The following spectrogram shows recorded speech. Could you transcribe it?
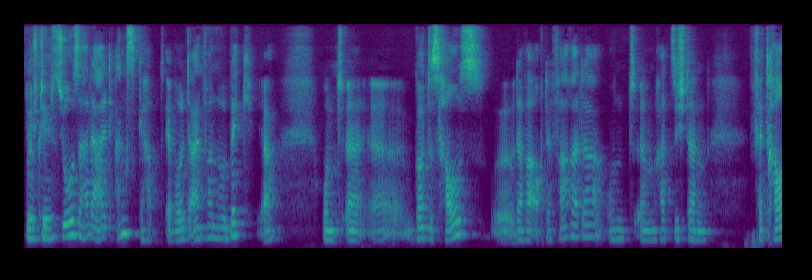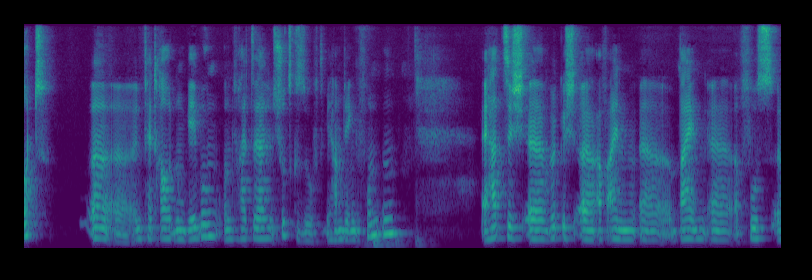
durch okay. die Psychose hat er halt Angst gehabt. Er wollte einfach nur weg, ja. Und äh, äh, Gottes Haus, äh, da war auch der Pfarrer da und ähm, hat sich dann vertraut äh, äh in vertrauten Umgebung und hat da Schutz gesucht. Wir haben den gefunden. Er hat sich äh, wirklich äh, auf einen äh, Bein, äh, Fuß äh,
